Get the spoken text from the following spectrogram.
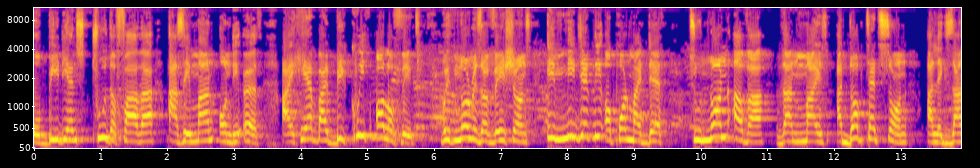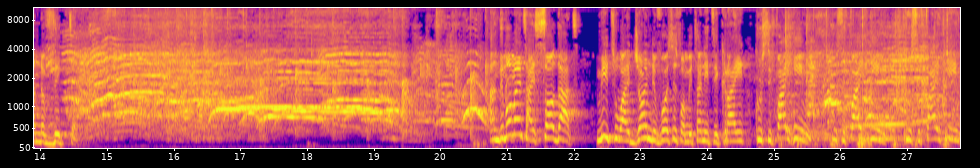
obedience to the Father as a man on the earth. I hereby bequeath all of it with no reservations immediately upon my death to none other than my adopted son, Alexander Victor. And the moment I saw that, me too, I joined the voices from eternity crying, Crucify him, crucify him, crucify him,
